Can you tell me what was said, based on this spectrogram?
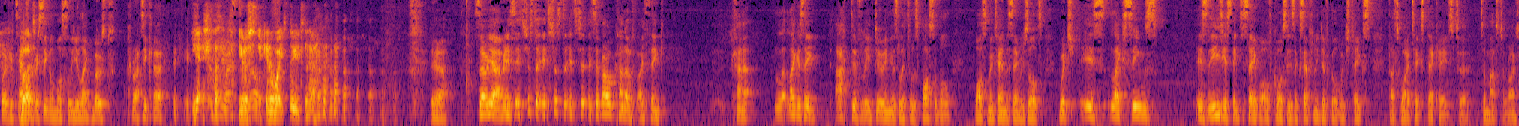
But if you test But- every single muscle, you're like most karateka. Yeah, you're a stick in a white suit. Yeah. Yeah. So yeah, I mean, it's it's just a, it's just a, it's it's about kind of I think, kind of like I say, actively doing as little as possible whilst maintaining the same results, which is like seems is the easiest thing to say, but of course is exceptionally difficult, which takes that's why it takes decades to to master, right?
